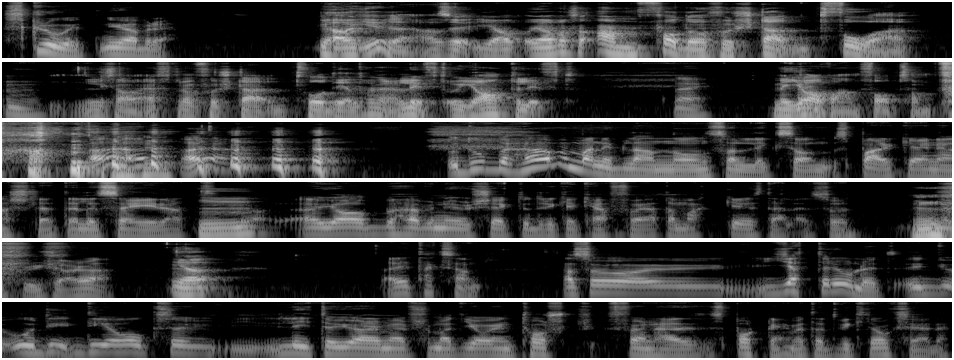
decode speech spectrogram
screw it, nu gör vi det. Ja, gud alltså, jag, jag var så andfådd de första två, liksom efter de första två deltagarna lyft. Och jag har inte lyft. Nej. Men jag var andfådd som fan. Ja, ja, ja. Och då behöver man ibland någon som liksom sparkar en i arslet eller säger att "Ja, jag behöver en ursäkt att dricka kaffe och äta mackor istället, så nu får du köra. ja. Ja, det är tacksamt. Alltså, jätteroligt. Och det, det har också lite att göra med eftersom att jag är en torsk för den här sporten. Jag vet att Viktor också är det.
